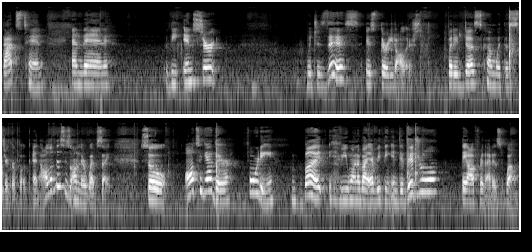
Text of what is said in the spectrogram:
that's 10. And then the insert, which is this, is $30 but it does come with the sticker book. And all of this is on their website. So altogether, 40 but if you want to buy everything individual, they offer that as well.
